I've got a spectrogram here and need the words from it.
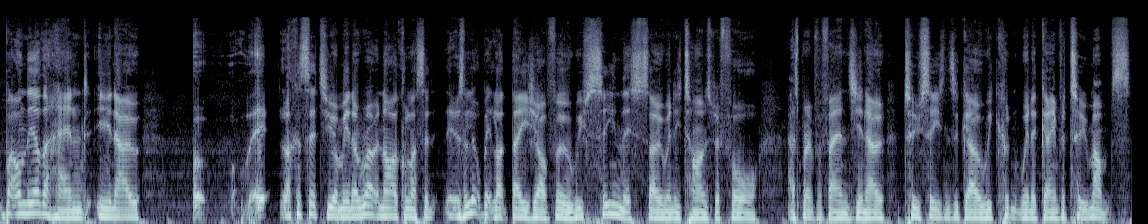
but on the other hand, you know. It, like I said to you, I mean, I wrote an article and I said it was a little bit like deja vu. We've seen this so many times before as Brentford fans. You know, two seasons ago, we couldn't win a game for two months.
